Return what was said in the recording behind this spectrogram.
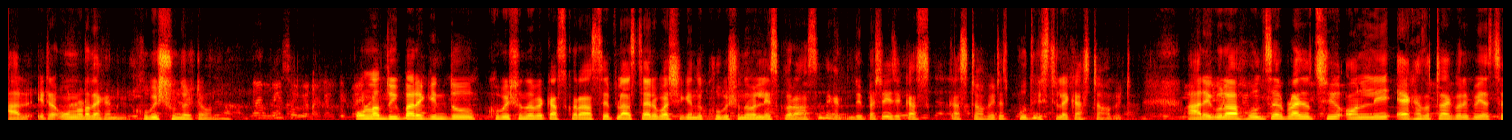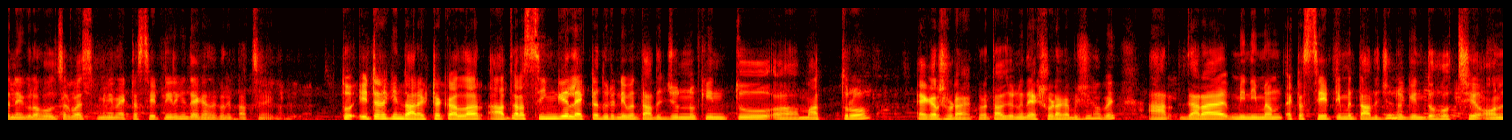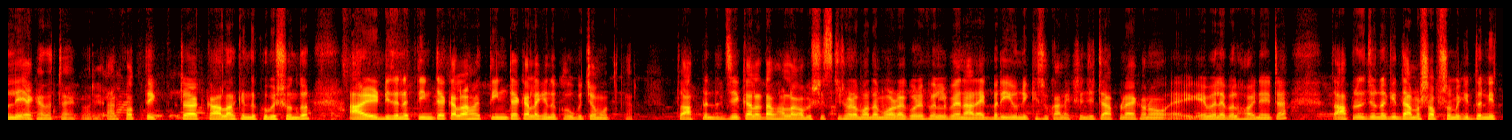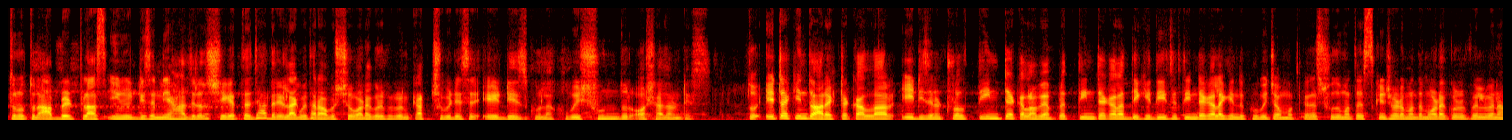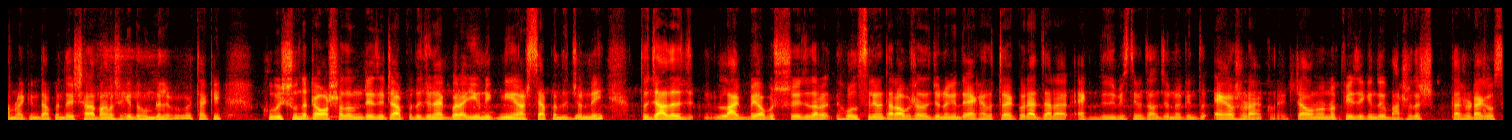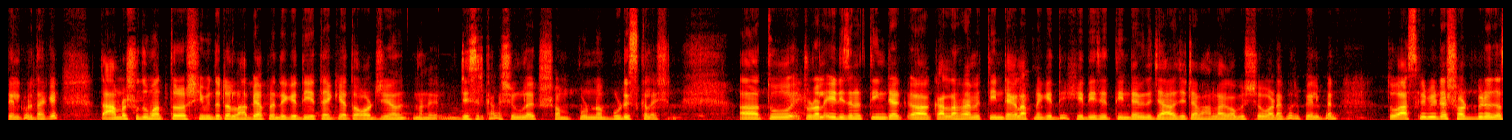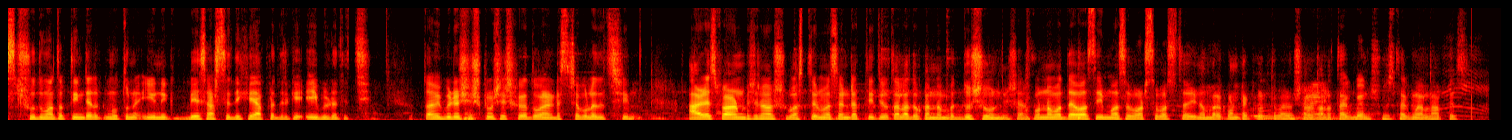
আর এটার অন্যটা দেখেন, খুবই সুন্দর এটা ওনলা ওনলার দুই পারে কিন্তু খুবই সুন্দরভাবে কাজ করা আছে প্লাস চারপাশে কিন্তু খুবই সুন্দরভাবে লেস করা আছে। দেখেন, দুই পাশে এই যে কাজ, কাজটা হবে এটা পুতির স্টাইলের কাজটা হবে এটা। আর এগুলা হোলসেল প্রাইস হচ্ছে অনলি এক হাজার টাকা করে পেয়ে যাচ্ছেন। এগুলো হোলসেল প্রাইস মিনিমাম একটা সেট নিলে কিন্তু এক হাজার করে পাচ্ছেন এগুলো। তো এটার কিন্তু আরেকটা কালার আর যারা সিঙ্গেল একটা দুটো নেবেন তাদের জন্য কিন্তু মাত্র এগারোশো টাকা করে তাদের জন্য কিন্তু একশো টাকা বেশি হবে। আর যারা মিনিমাম একটা সেট নেবেন, তাদের জন্য কিন্তু হচ্ছে অনলি এক হাজার টাকা করে। আর প্রত্যেকটা কালার কিন্তু খুবই সুন্দর। আর এই ডিজাইনের তিনটা কালার হয়, তিনটা কালার কিন্তু খুবই চমৎকার। তো আপনাদের যে কালারটা ভালো লাগে অবশ্যই স্ক্রিনশটের মাধ্যমে অর্ডার করে ফেলবেন। আর একবার ইউনিক কিছু কালেকশন যেটা আপনার এখনও অ্যাভেলেবেল হয় না এটা। তো আপনাদের জন্য কিন্তু আমরা সবসময় কিন্তু নিত্য নতুন আপডেট প্লাস ইউনিক ডিজাইন নিয়ে হাজির হতো সেক্ষেত্রে যাদের লাগবে, তারা অবশ্যই অর্ডার করে ফেলবেন। কাঠছবি ড্রেসের এই ড্রেসগুলো খুবই সুন্দর, অসাধারণ ড্রেস তো এটা কিন্তু আরেকটা কালার এই ডিজাইনের টোটাল তিনটা কালার হবে। আপনার তিনটা কালার দেখে দিয়েছি। তিনটা কালার কিন্তু খুবই চমৎকার। শুধুমাত্র স্ক্রিনশটের মাধ্যমে অর্ডার করে ফেলবেন। আমরা কিন্তু আপনাদের সারা বাংলাদেশে কিন্তু হোম ডেলিভারি করে থাকি। খুবই সুন্দর একটা অসাধারণ ড্রেস যেটা আপনাদের জন্য একবার ইউনিক নিয়ে আসছে আপনাদের জন্যই। তো যাদের লাগবে অবশ্যই যারা হোলসেল নেবে, তারা অবশ্যই তাদের জন্য কিন্তু এক হাজার টাকা করে। আর যারা এক দুই পিস নেবে, তাদের জন্য কিন্তু এগারোশো টাকা করে। এটা অন্যান্য পেজে কিন্তু বারোশো, তেরোশো টাকাও সেল করে থাকে। তো আমরা শুধুমাত্র সীমিতটা লাভে আপনাদেরকে দিয়ে থাকি। এত অরিজিনাল মানে ড্রেসের কালেকশনগুলো সম্পূর্ণ বুটিস কালেকশন তো টোটাল এই ডিজাইনের তিনটা কালার হয়। আমি তিনটা কালার আপনাকে দেখিয়ে দিয়েছি। তিনটার মধ্যে যারা যেটা ভালো লাগে অবশ্যই অর্ডার করে ফেলবেন। তো আজকের ভিডিওটা শর্ট ভিডিও জাস্ট শুধুমাত্র তিনটার নতুন ইউনিক বেস আসছে দেখে আপনাদেরকে এই ভিডিও দিচ্ছি। তো আমি ভিডিও শেষ করব, শেষ করে দোকান অ্যাড্রেসটা বলে দিচ্ছি। আর এস পারন পেছনে সুভাষ তেরমা সেন্টার তৃতীয় তলা, দোকান নম্বর দুশো উনিশ। আর ফোন নম্বর দেওয়া আছে, ইমো আছে হোয়াটসঅ্যাপ আছে এই নম্বরে কন্ট্যাক্ট করতে পারেন। সবাই ভালো থাকবেন, সুস্থ থাকবেন, আল্লাহ হাফেজ।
